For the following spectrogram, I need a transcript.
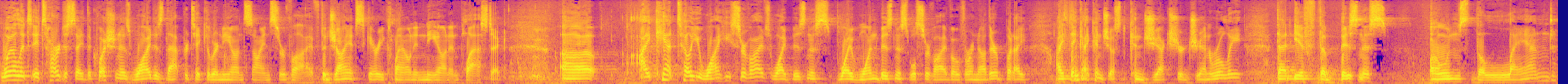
Well, it's, it's hard to say. The question is, why does that particular neon sign survive? The giant scary clown in neon and plastic. Uh, I can't tell you why he survives, why business, why one business will survive over another, but I, I think I can just conjecture generally that if the business owns the land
